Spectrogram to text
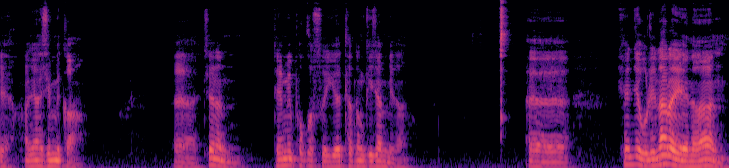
예, 안녕하십니까. 예, 저는 대미포커스 여타동 기자입니다. 에, 현재 우리나라에는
